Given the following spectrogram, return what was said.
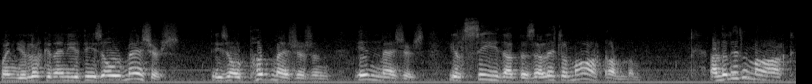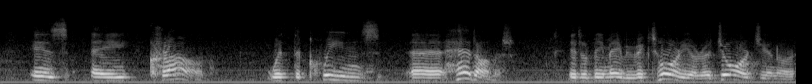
when you look at any of these old measures, these old pub measures and in measures, you'll see that there's a little mark on them. And the little mark is a crown with the Queen's uh, head on it. It'll be maybe Victoria or a Georgian or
